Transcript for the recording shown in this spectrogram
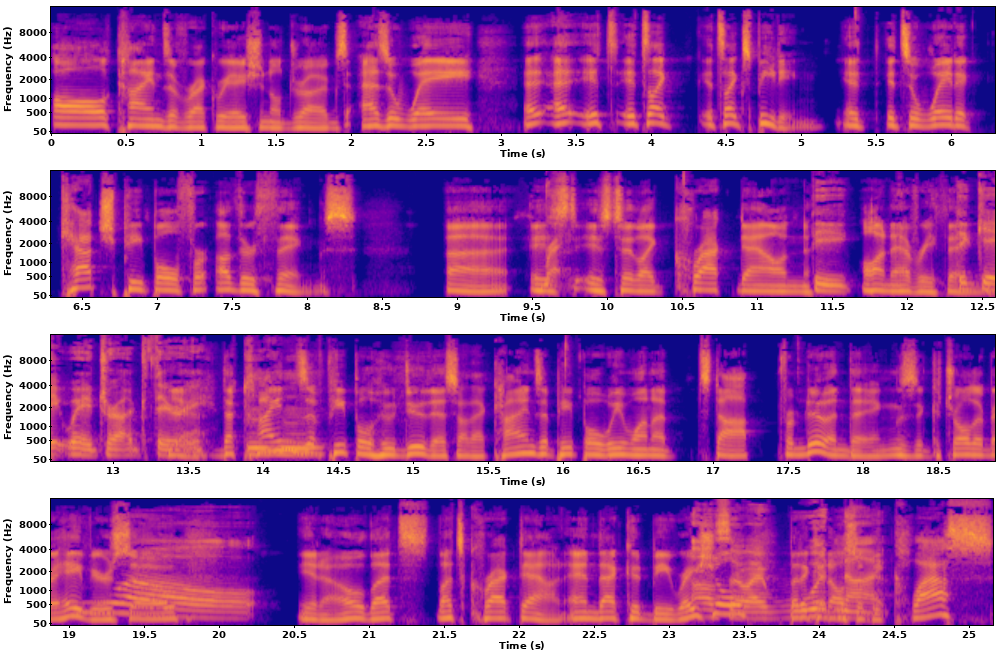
all kinds of recreational drugs as a way. It's it's like it's like speeding. It it's a way to catch people for other things. Uh, is Right. is to like crack down The- on everything. The gateway drug theory. Yeah. The kinds of people who do this are the kinds of people we want to stop from doing things and control their behavior. So Well, you know let's let's crack down. And that could be racial Also, but it could also be class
